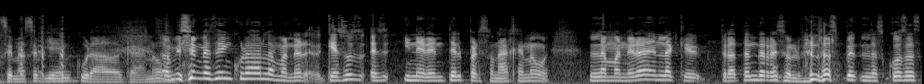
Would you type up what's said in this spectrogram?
se me hace bien curado acá, ¿no? A mí se me hace incurado la manera, que eso es, es inherente al personaje, ¿no? güey? La manera en la que tratan de resolver las, las cosas,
